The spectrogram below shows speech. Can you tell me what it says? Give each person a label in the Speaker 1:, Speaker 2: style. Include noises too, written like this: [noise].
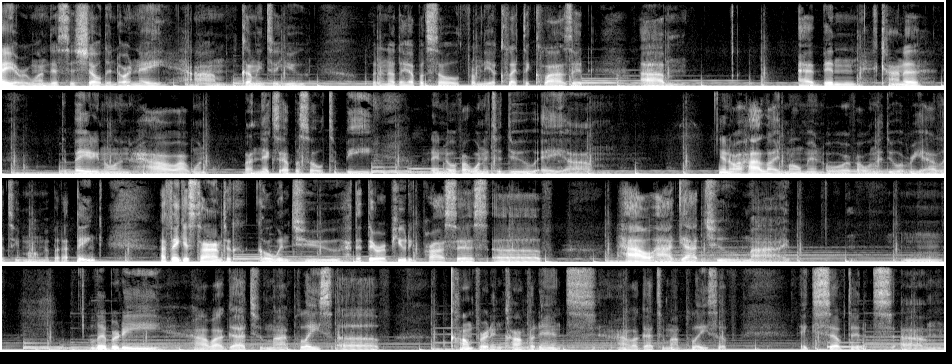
Speaker 1: Hey everyone, this is Sheldon Darnay. I'm coming to you with another episode from the Eclectic Closet. Um, I've been kind of debating on how I want my next episode to be. I didn't know if I wanted to do a, um, you know, a highlight moment or if I want to do a reality moment. But I think I think it's time to go into the therapeutic process of how I got to my mm, liberty, how I got to my place of comfort and confidence, how I got to my place of acceptance. Um,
